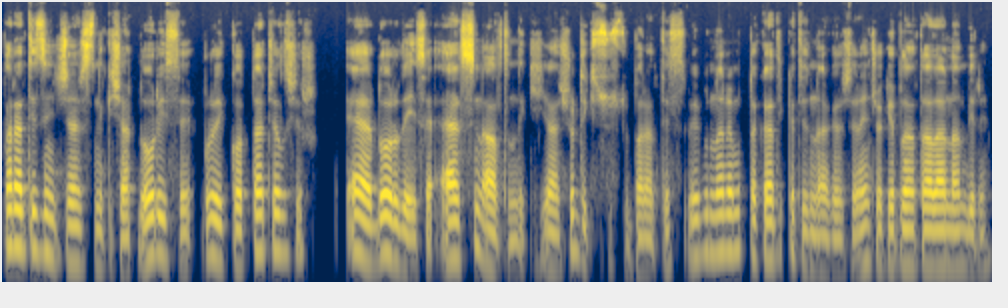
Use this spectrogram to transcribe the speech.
Parantezin içerisindeki şart doğru ise buradaki kodlar çalışır. Eğer doğru değilse else'in altındaki yani şuradaki süslü parantez ve bunlara mutlaka dikkat edin arkadaşlar. En çok yapılan hatalardan biri.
